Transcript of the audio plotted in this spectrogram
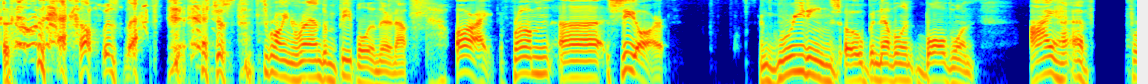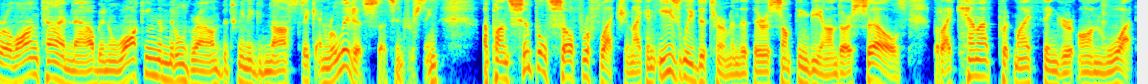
Who the hell was that? Just throwing random people in there now. All right, from uh, CR. Greetings, O benevolent bald one. I have for a long time now been walking the middle ground between agnostic and religious. That's interesting. Upon simple self reflection, I can easily determine that there is something beyond ourselves, but I cannot put my finger on what.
